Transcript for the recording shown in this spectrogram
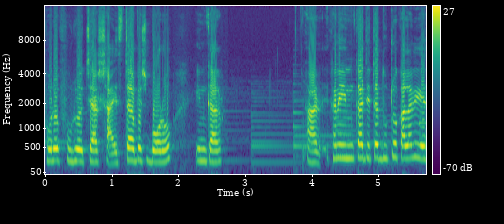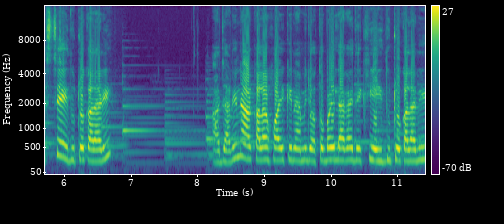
ভরে ফুল হয়েছে আর সাইজটাও বেশ বড় ইনকার। আর এখানে ইনকা যেটা দুটো কালারই এসছে, এই দুটো কালারই আর জানি না আর কালার হয় কিনা, আমি যতবারই লাগাই দেখি এই দুটো কালারই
